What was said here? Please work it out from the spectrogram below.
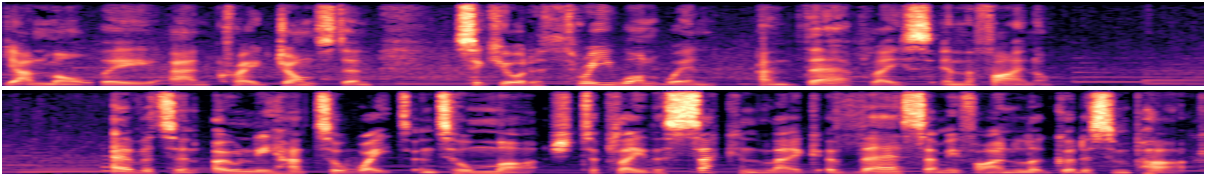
Jan Molby, and Craig Johnston secured a 3 1 win and their place in the final. Everton only had to wait until March to play the second leg of their semi final at Goodison Park,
